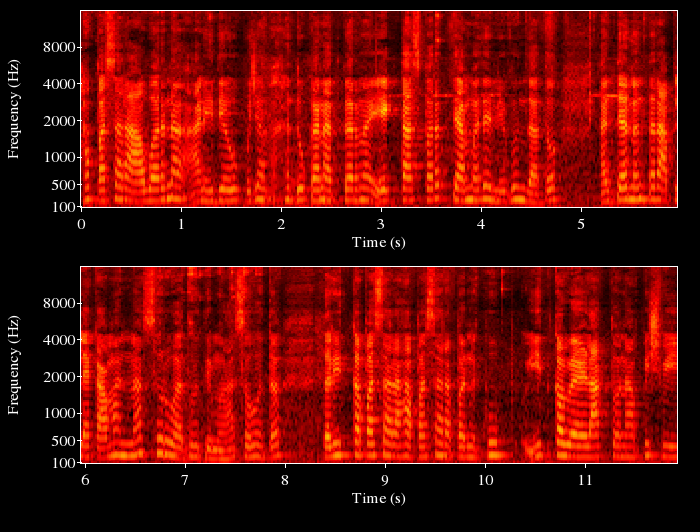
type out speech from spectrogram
हा पसारा आवरणं आणि देवपूजा दुकानात करणं एक तास परत त्यामध्ये निघून जातो. आणि त्यानंतर आपल्या कामांना सुरुवात होते मग असं होतं. तर इतका पसारा हा पसारा पण खूप इतका वेळ लागतो ना पिशवी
